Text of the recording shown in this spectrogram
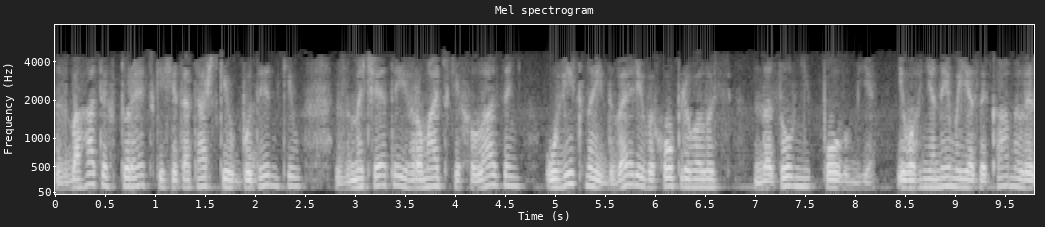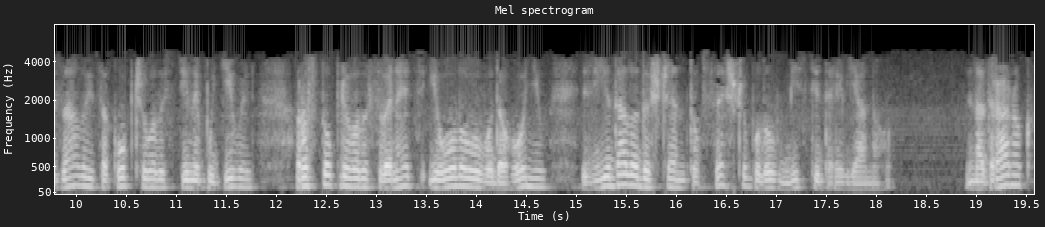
з багатих турецьких і татарських будинків, з мечетей і громадських лазень у вікна й двері вихоплювалось назовні полум'я, і вогняними язиками лизало і закопчувало стіни будівель, розтоплювало свинець і олово водогонів, з'їдало дощенту все, що було в місті дерев'яного. Над ранок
